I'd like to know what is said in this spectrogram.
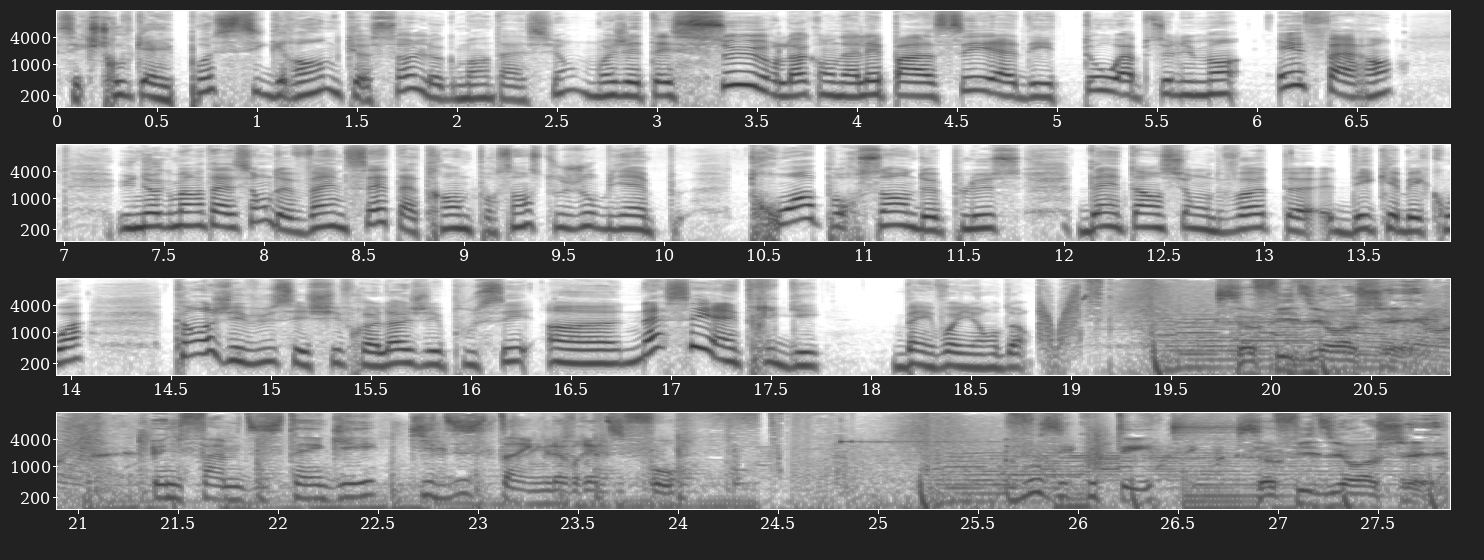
c'est que je trouve qu'elle n'est pas si grande que ça, l'augmentation. Moi, j'étais sûre là, qu'on allait passer à des taux absolument effarants. Une augmentation de 27 à 30% c'est toujours bien 3% de plus d'intention de vote euh, des Québécois. Quand j'ai vu ces chiffres-là, j'ai poussé un assez intrigué. Ben voyons donc. Sophie Durocher. Une femme distinguée qui distingue le vrai du faux. Vous écoutez Sophie Durocher.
